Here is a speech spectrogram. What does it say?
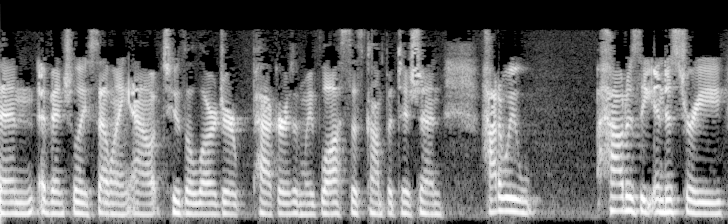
then eventually selling out to the larger packers and we've lost this competition. How do we, how does the industry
